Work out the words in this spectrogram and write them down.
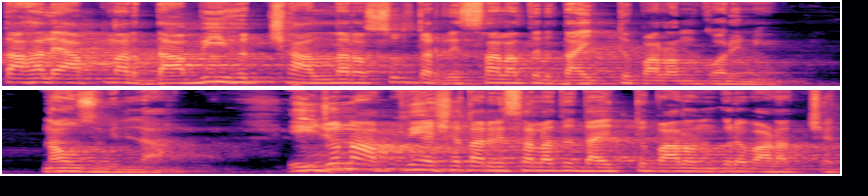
তাহলে আপনার দাবি হচ্ছে আল্লাহ রাসুল তার রেসালাতের দায়িত্ব পালন করেনি। নাউজবিল্লাহ। এই জন্য আপনি এসে তার রেসালাতের দায়িত্ব পালন করে বাড়াচ্ছেন।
